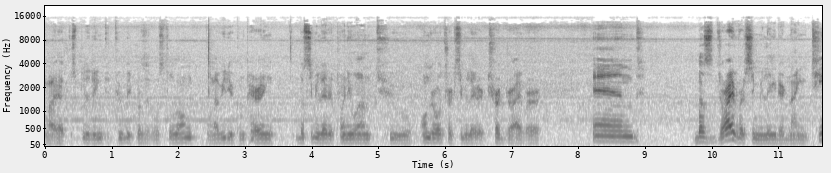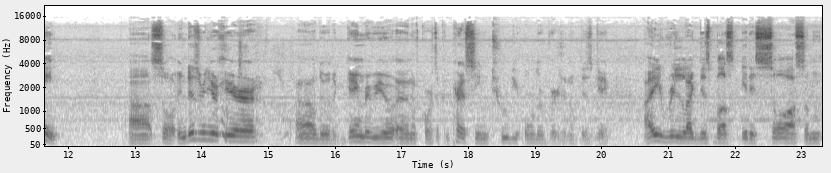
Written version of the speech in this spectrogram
I had to split it into two because it was too long. A video comparing Bus Simulator 21 to On the Road Truck Simulator Truck Driver and Bus Driver Simulator 19. Uh, so in this video here, I'll do the game review and of course a comparison to the older version of this game. I really like this bus. It is so awesome.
